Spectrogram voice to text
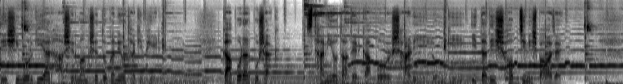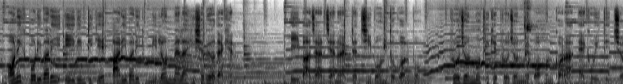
দেশি মুরগি আর হাঁসের মাংসের দোকানেও থাকে ভিড়। কাপড় আর পোশাক, স্থানীয় তাঁতের কাপড়, শাড়ি, লুঙ্গি ইত্যাদি সব জিনিস পাওয়া যায়। অনেক পরিবারই এই দিনটিকে পারিবারিক মিলন মেলা হিসেবেও দেখেন। এই বাজার যেন একটা জীবন্ত গল্প, প্রজন্ম থেকে প্রজন্মে বহন করা এক ঐতিহ্য।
